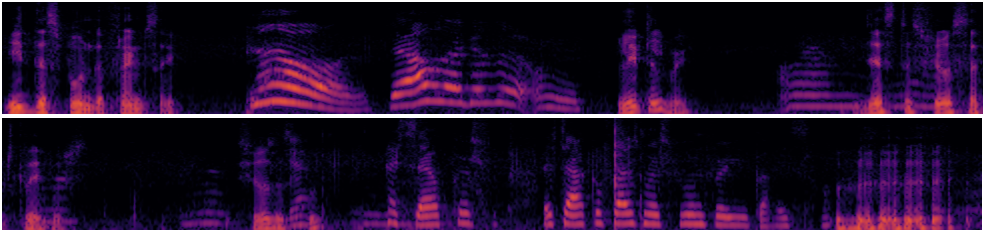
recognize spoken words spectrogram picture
Eat the spoon, the front side. No, that like is it. Um, Little bit. um, Just to show subscribers. Show the spoon. I sacrificed, I sacrificed my spoon for you guys.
